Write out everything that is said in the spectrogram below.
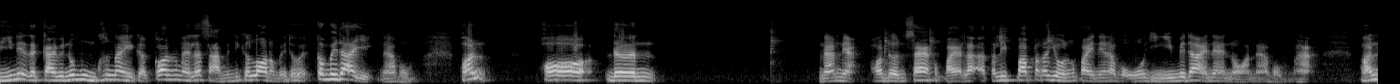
นี้เนี่ยแต่กลายเป็นว่ามุมข้างในกับก้อนข้างในและสารเป็นนี้ก็รอดออกไปด้วย ก็ไม่ได้อีกนะผม เพราะพอเดินน้ำเนี่ยพอเดินแทรกเข้าไปแล้วอัตลิปั๊บแล้วก็โยนเข้าไปเนี่ยนะผมโอ้อยางนี้ไม่ได้แน่นอนนะผมฮะเพราะฉะนั้น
